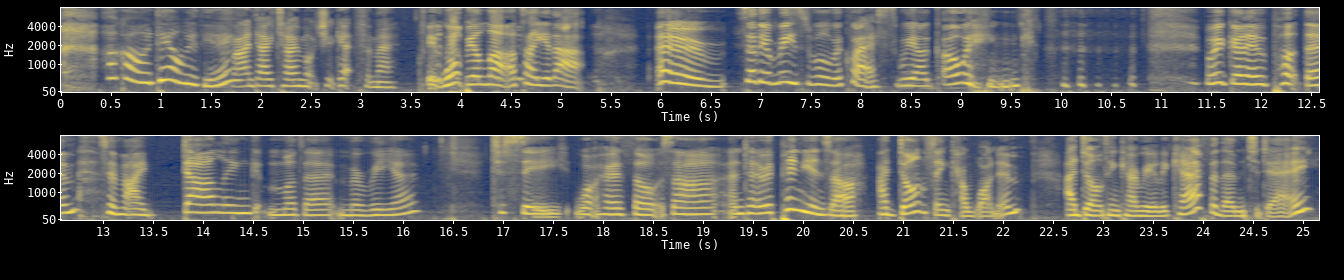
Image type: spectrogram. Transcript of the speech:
I can't deal with you. Find out how much you get for me. It won't be a lot, I'll tell you that. Um, so the unreasonable requests, we are going. We're going to put them to my darling mother, Maria, to see what her thoughts are and her opinions are. I don't think I want them. I don't think I really care for them today.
